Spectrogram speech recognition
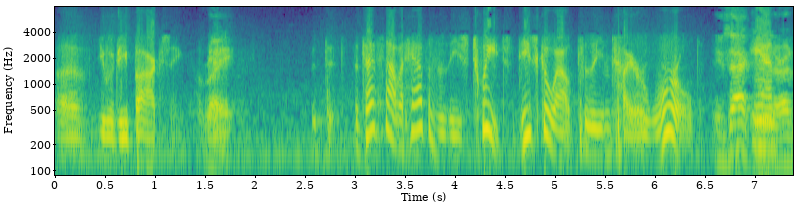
uh, you would be boxing. Okay? Right. But, th- but that's not what happens with these tweets. These go out to the entire world. exactly. And They're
